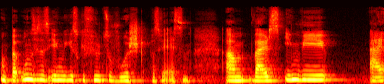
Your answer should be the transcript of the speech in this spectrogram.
und bei uns ist es irgendwie das Gefühl zu wurscht, was wir essen, ähm, weil es irgendwie äh,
